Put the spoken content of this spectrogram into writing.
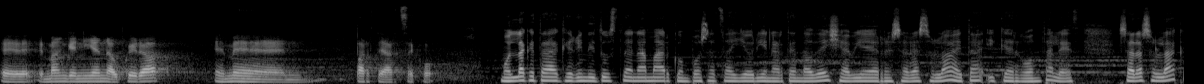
eh, eman genien aukera hemen parte hartzeko. Moldaketak egin dituzten amar konposatzaile horien artean daude Xavier Sarasola eta Iker González. Sarasolak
